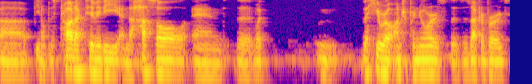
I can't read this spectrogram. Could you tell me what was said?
uh, you know this productivity and the hustle and the what mm, the hero entrepreneurs, the, the Zuckerbergs.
